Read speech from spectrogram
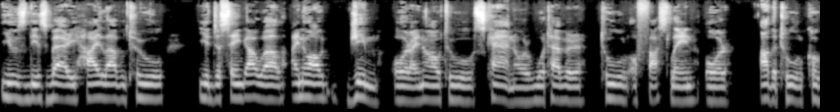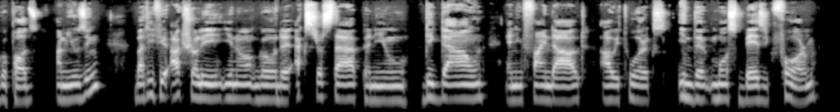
use this very high level tool, you're just saying, oh, well, I know how to gym or I know how to scan or whatever tool of Fastlane or other tool, CocoaPods I'm using. But if you actually, you know, go the extra step and you dig down and you find out how it works in the most basic form,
